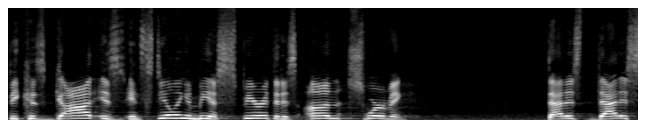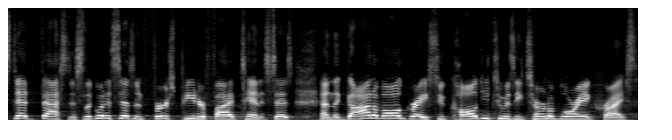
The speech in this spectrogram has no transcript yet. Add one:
because God is instilling in me a spirit that is unswerving. That is, that is steadfastness. Look what it says in 1 Peter 5.10. It says, And the God of all grace, who called you to his eternal glory in Christ,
